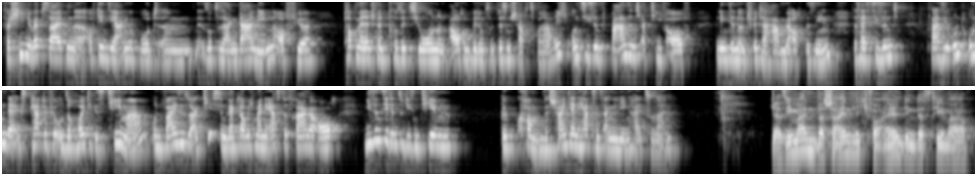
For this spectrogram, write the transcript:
verschiedene Webseiten, äh, auf denen sie ihr Angebot ähm, sozusagen darlegen, auch für Top-Management-Positionen und auch im Bildungs- und Wissenschaftsbereich. Und sie sind wahnsinnig aktiv auf LinkedIn und Twitter, haben wir auch gesehen. Das heißt, sie sind quasi rundum der Experte für unser heutiges Thema. Und weil sie so aktiv sind, wäre, glaube ich, meine erste Frage auch, wie sind Sie denn zu diesen Themen gekommen? Das scheint ja eine Herzensangelegenheit zu sein. Ja, Sie meinen wahrscheinlich vor allen Dingen das Thema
